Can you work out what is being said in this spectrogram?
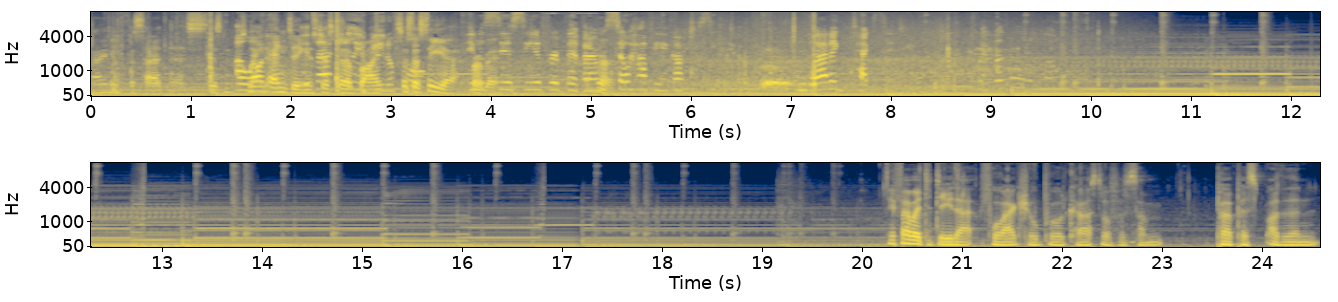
No need for sadness. It's, it's Oh, not I know. ending. It's, It's just a actually bye. beautiful. It's just a see ya It for a was bit. to see you for a bit, but I was Yeah. so happy I got to see you. I'm glad I texted you. If I were to do that for actual broadcast or for some purpose other than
